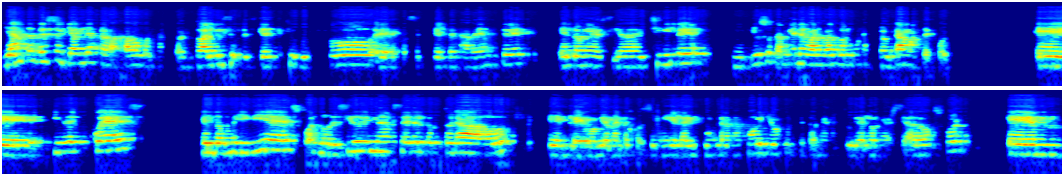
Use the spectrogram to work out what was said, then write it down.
Y antes de eso ya había trabajado con nuestro actual vicepresidente ejecutivo, eh, José Miguel Benavente, en la Universidad de Chile, incluso también evaluando algunos programas de COVID. Eh, y después, en 2010, cuando decido irme a hacer el doctorado, eh, que obviamente José Miguel ahí fue un gran apoyo, porque también estudié en la Universidad de Oxford, em,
